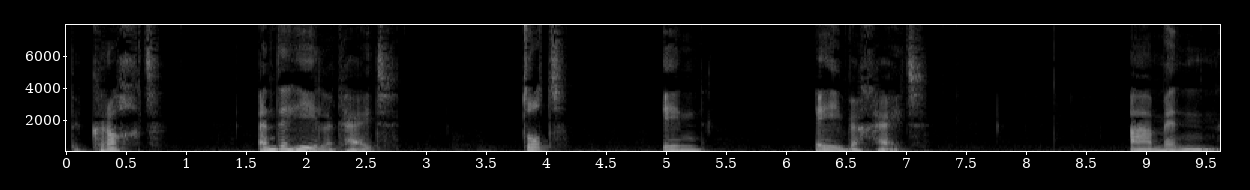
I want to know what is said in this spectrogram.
de kracht en de heerlijkheid, tot in eeuwigheid. Amen.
